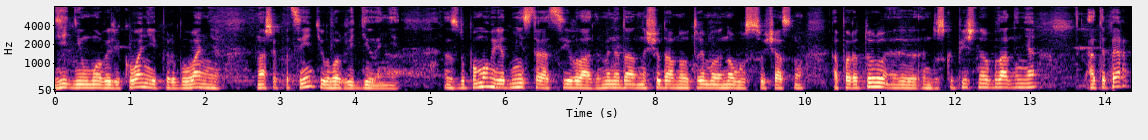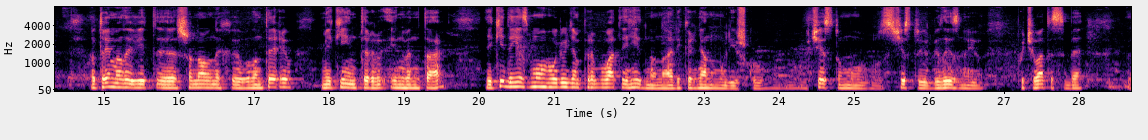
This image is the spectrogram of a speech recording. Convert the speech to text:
гідні умови лікування і перебування наших пацієнтів у лор-відділенні з допомогою адміністрації влади. Ми недавно нещодавно отримали нову сучасну апаратуру, е, ендоскопічне обладнання. А тепер отримали від е, шановних волонтерів м'який інвентар, який дає змогу людям перебувати гідно на лікарняному ліжку, в чистому, з чистою білизною, почувати себе е,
